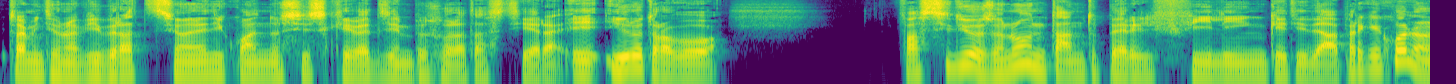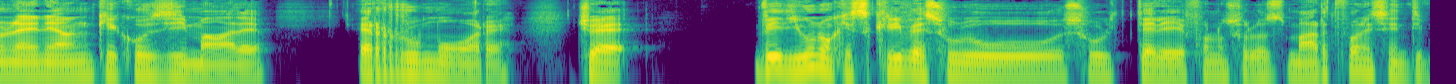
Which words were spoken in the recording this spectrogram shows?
tramite una vibrazione di quando si scrive, ad esempio, sulla tastiera. E io lo trovo fastidioso non tanto per il feeling che ti dà, perché quello non è neanche così male, è il rumore. Cioè, vedi uno che scrive su, sul telefono, sullo smartphone e senti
